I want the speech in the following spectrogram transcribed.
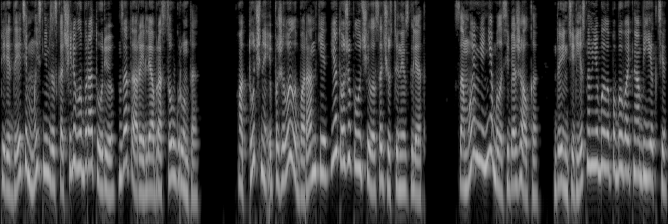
Перед этим мы с ним заскочили в лабораторию за тарой для образцов грунта. От тучной и пожилой лаборантки я тоже получила сочувственный взгляд. Самой мне не было себя жалко, да интересно мне было побывать на объекте,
